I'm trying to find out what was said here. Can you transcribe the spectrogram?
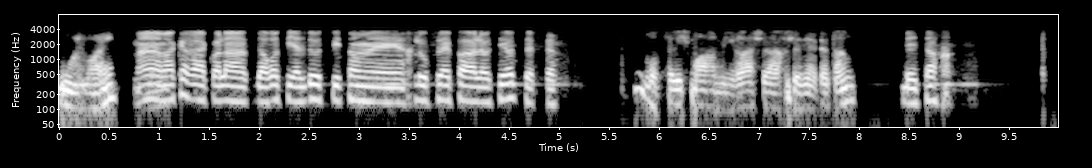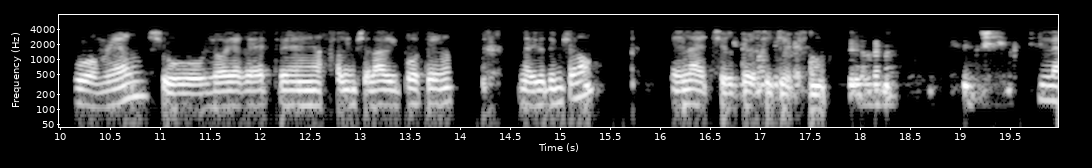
וואי וואי. מה, מה קרה? כל הסדרות ילדות פתאום אה, אכלו פלאפה להוציא עוד ספר. רוצה לשמוע אמירה של אח שלי הקטן? בטח. הוא אומר שהוא לא יראה את אה, הספרים של הארי פוטר לילדים שלו, אלא את של פרסי ג'קסון. לא.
